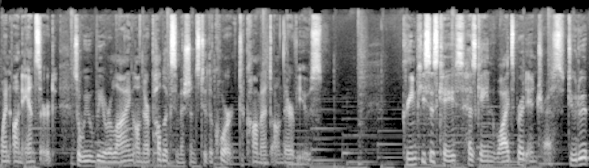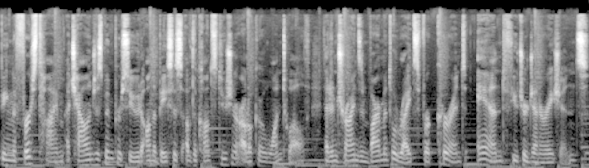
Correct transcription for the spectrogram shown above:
went unanswered, so we will be relying on their public submissions to the court to comment on their views. Greenpeace's case has gained widespread interest due to it being the first time a challenge has been pursued on the basis of the Constitution Article 112 that enshrines environmental rights for current and future generations.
